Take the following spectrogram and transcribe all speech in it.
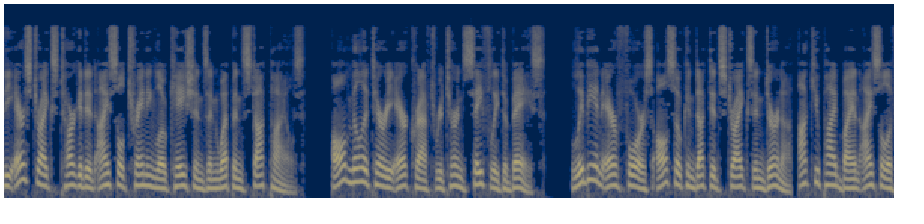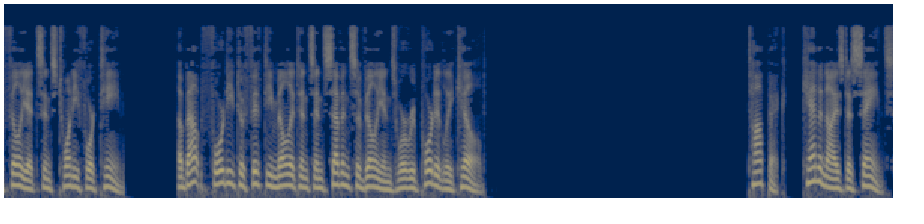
The airstrikes targeted ISIL training locations and weapons stockpiles. All military aircraft returned safely to base. Libyan Air Force also conducted strikes in Derna, occupied by an ISIL affiliate since 2014. About 40 to 50 militants and 7 civilians were reportedly killed. Canonized as saints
